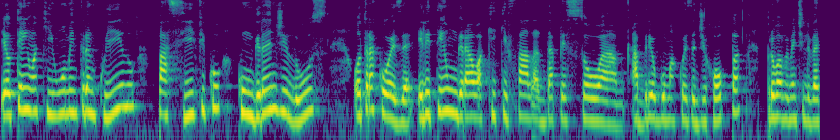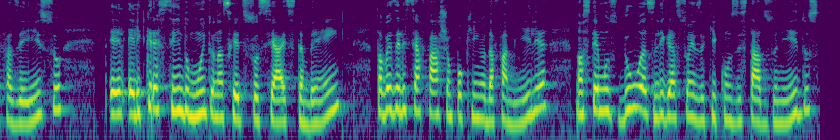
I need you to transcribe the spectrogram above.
Eu tenho aqui um homem tranquilo, pacífico, com grande luz. Outra coisa, ele tem um grau aqui que fala da pessoa abrir alguma coisa de roupa, provavelmente ele vai fazer isso. Ele crescendo muito nas redes sociais também. Talvez ele se afaste um pouquinho da família. Nós temos duas ligações aqui com os Estados Unidos.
